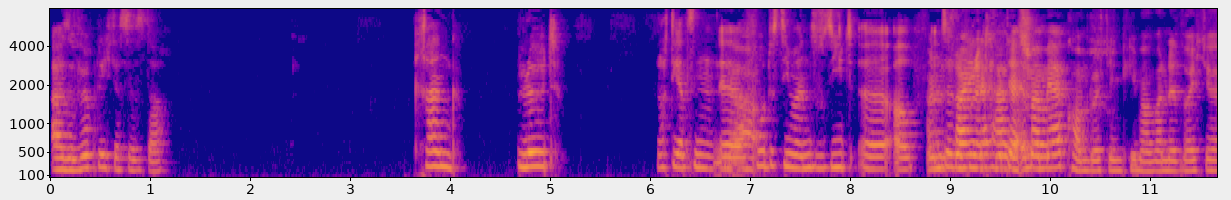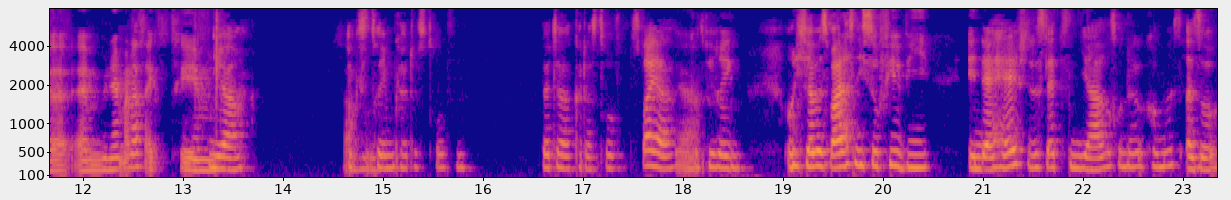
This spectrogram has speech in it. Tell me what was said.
Also wirklich, das ist doch krank, blöd. Noch die ganzen äh, ja. Fotos, die man so sieht äh, auf und Instagram. Und das wird ja immer mehr kommen durch den Klimawandel. Solche, ähm, wie nennt man das? Extrem. Ja. Sachen. Extremkatastrophen. Wetterkatastrophen. Es war ja, ja ganz viel Regen. Und ich glaube, es war das nicht so viel wie in der Hälfte des letzten Jahres runtergekommen ist. Also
